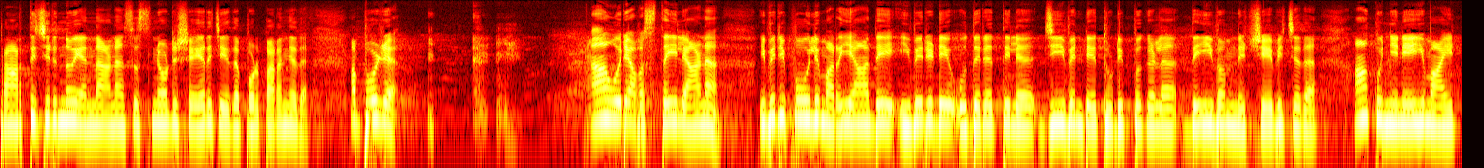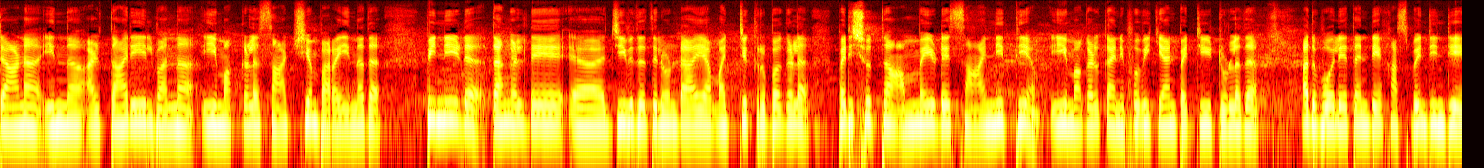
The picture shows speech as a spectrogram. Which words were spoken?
പ്രാർത്ഥിച്ചിരുന്നു എന്നാണ് സിസ്റ്റിനോട് ഷെയർ ചെയ്തപ്പോൾ പറഞ്ഞത്. അപ്പോൾ ആ ഒരു അവസ്ഥയിലാണ് ഇവർ പോലും അറിയാതെ ഇവരുടെ ഉദരത്തിൽ ജീവന്റെ തുടിപ്പുകൾ ദൈവം നിക്ഷേപിച്ചത്. ആ കുഞ്ഞിനെയുമായിട്ടാണ് ഇന്ന് അൾത്താരയിൽ വന്ന് ഈ മക്കൾ സാക്ഷ്യം പറയുന്നത്. പിന്നീട് തങ്ങളുടെ ജീവിതത്തിലുണ്ടായ മറ്റ് കൃപകൾ പരിശുദ്ധ അമ്മയുടെ സാന്നിധ്യം ഈ മകൾക്ക് അനുഭവിക്കാൻ പറ്റിയിട്ടുള്ളത്. അതുപോലെ തന്റെ ഹസ്ബൻഡിന്റെ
